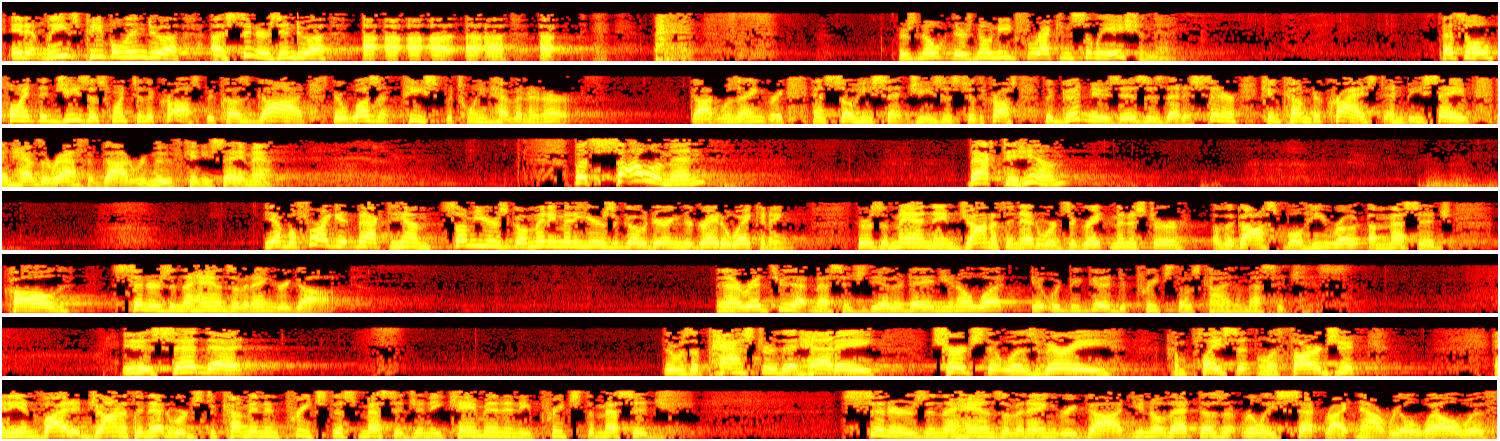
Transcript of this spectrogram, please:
And it leads people into a, a sinners into a, a, a there's no there's no need for reconciliation then. That's the whole point that Jesus went to the cross because God, there wasn't peace between heaven and earth. God was angry, and so he sent Jesus to the cross. The good news is, is that a sinner can come to Christ and be saved and have the wrath of God removed. Can you say amen? But Solomon, back to him, Yeah, before I get back to him, some years ago, many, many years ago, during the Great Awakening, there was a man named Jonathan Edwards, a great minister of the gospel. He wrote a message called sinners in the hands of an angry God. And I read through that message the other day, and you know what? It would be good to preach those kind of messages. It is said that there was a pastor that had a church that was very complacent and lethargic. And he invited Jonathan Edwards to come in and preach this message. And he came in and he preached the message sinners in the hands of an angry God. You know, that doesn't really set right now real well with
